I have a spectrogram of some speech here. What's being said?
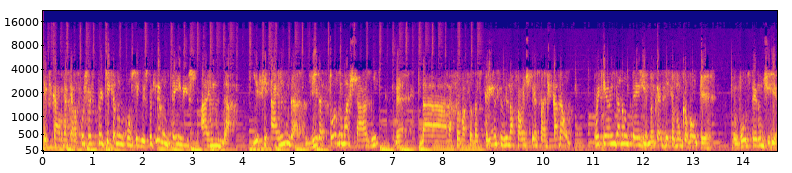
eu ficava naquela, poxa, mas por que, que eu não consigo isso? Por que eu não tenho isso ainda? E esse ainda vira toda uma chave né, na, na, formação das crenças e na forma de pensar de cada um. Porque eu ainda não tenho, não quer dizer que eu nunca vou ter. Eu vou ter um dia.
